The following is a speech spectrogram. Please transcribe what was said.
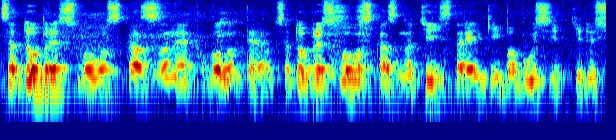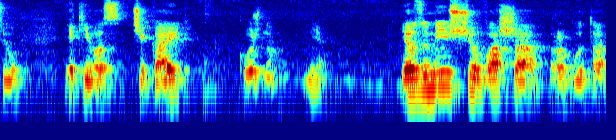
Це добре слово сказане волонтеру. Це добре слово сказано тій старенькій бабусі, дідусю, які вас чекають кожного дня. Я розумію, що ваша робота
